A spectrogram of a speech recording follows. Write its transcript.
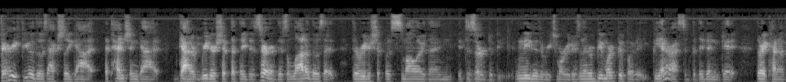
very few of those actually got attention, got got a readership that they deserve. There's a lot of those that their readership was smaller than it deserved to be. It needed to reach more readers, and there would be more people to be interested, but they didn't get the right kind of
